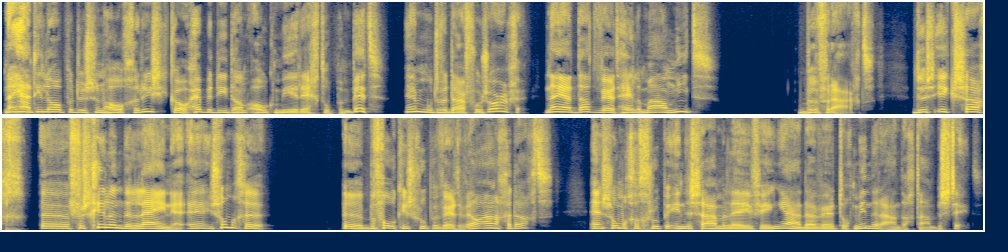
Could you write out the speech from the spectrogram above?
Nou ja, die lopen dus een hoger risico. Hebben die dan ook meer recht op een bed? Hè? Moeten we daarvoor zorgen? Nou ja, dat werd helemaal niet bevraagd. Dus ik zag uh, verschillende lijnen. Uh, sommige uh, bevolkingsgroepen werden wel aangedacht. En sommige groepen in de samenleving, ja, daar werd toch minder aandacht aan besteed.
